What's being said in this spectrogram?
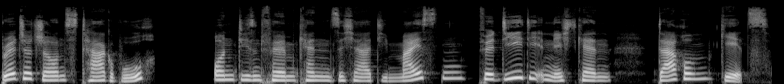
Bridget Jones Tagebuch. Und diesen Film kennen sicher die meisten. Für die, die ihn nicht kennen, darum geht's.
